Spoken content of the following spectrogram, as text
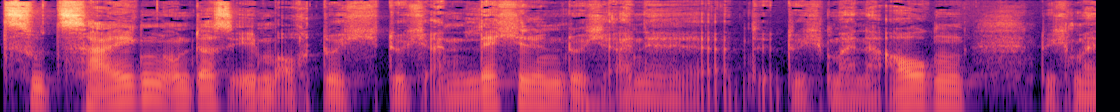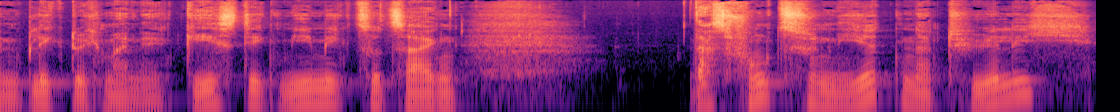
zu zeigen und das eben auch durch, durch ein Lächeln, durch eine, durch meine Augen, durch meinen Blick, durch meine Gestik, Mimik zu zeigen. Das funktioniert natürlich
